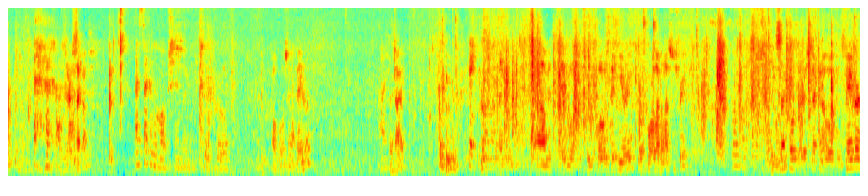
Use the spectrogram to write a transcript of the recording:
Is there a second? I second the motion to approve. All those in favor? Aye. Aye. Thank you very much. Thank you. Um, entertain a motion to close the hearing for 411 Leicester Street. So moved. Second. Is there a second? All those in favor?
